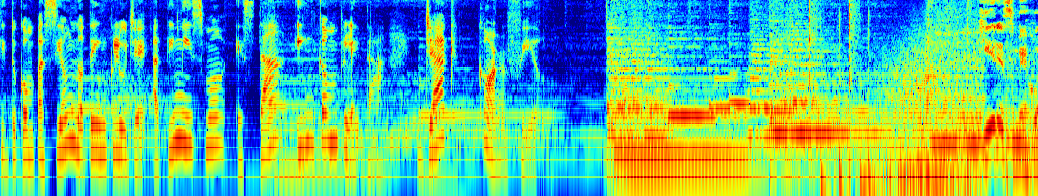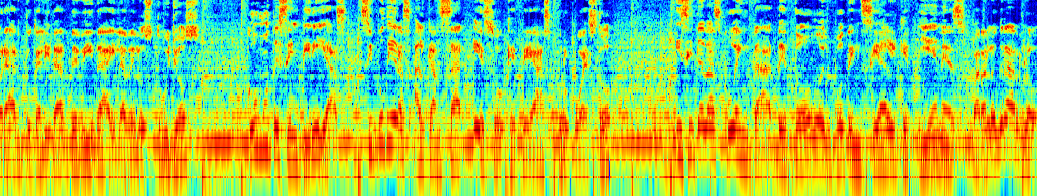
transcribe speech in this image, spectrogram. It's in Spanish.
Si tu compasión no te incluye a ti mismo, está incompleta. Jack Cornfield. ¿Quieres mejorar tu calidad de vida y la de los tuyos? ¿Cómo te sentirías si pudieras alcanzar eso que te has propuesto? ¿Y si te das cuenta de todo el potencial que tienes para lograrlo?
